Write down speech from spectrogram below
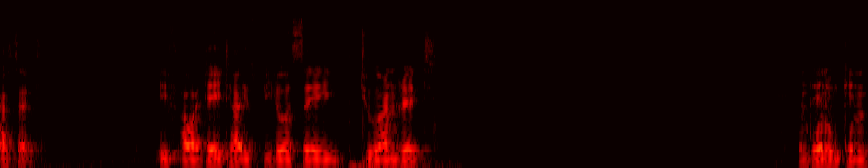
asset if our data is below say 200 and then we can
